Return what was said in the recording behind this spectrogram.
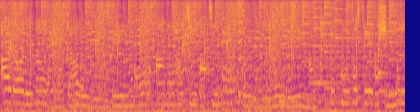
アイドルの笑顔よりもあの8月の頃よりも覚悟してるし。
